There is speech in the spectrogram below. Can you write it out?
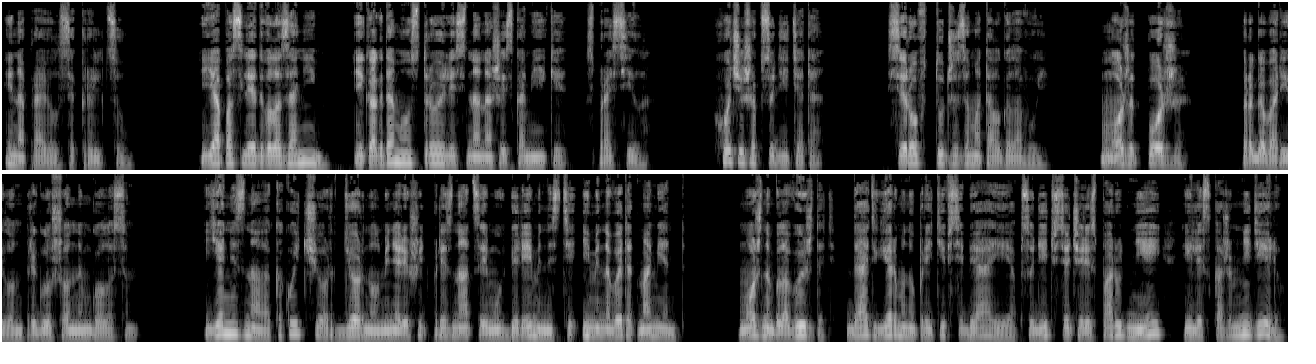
и направился к крыльцу. Я последовала за ним, и когда мы устроились на нашей скамейке, спросила. «Хочешь обсудить это?» Серов тут же замотал головой. «Может, позже», — проговорил он приглушенным голосом. Я не знала, какой черт дернул меня решить признаться ему в беременности именно в этот момент. Можно было выждать, дать Герману прийти в себя и обсудить все через пару дней или, скажем, неделю.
